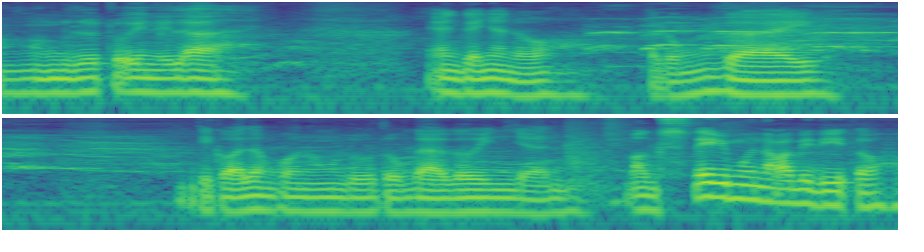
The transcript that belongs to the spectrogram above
Ang lutuin nila, ayan, ganyan, oh. Kalunggay. Hindi ko alam kung anong luto gagawin dyan. Mag-stay muna kami dito.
